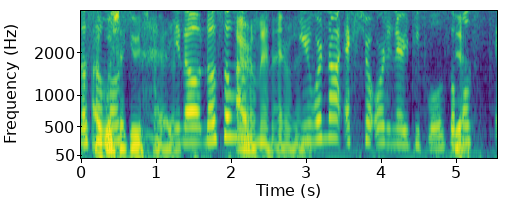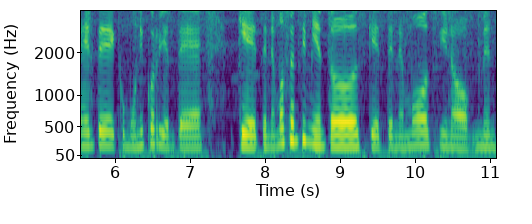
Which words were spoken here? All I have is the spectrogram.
no I wish somos I could be Spider-Man. You know, no somos Iron Man, Iron Man. You, we're not extraordinary people. Somos gente común y corriente que tenemos sentimientos, que tenemos, you know, men-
